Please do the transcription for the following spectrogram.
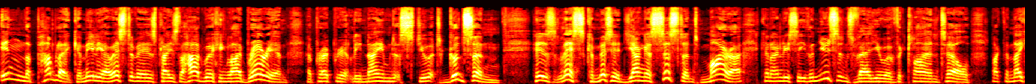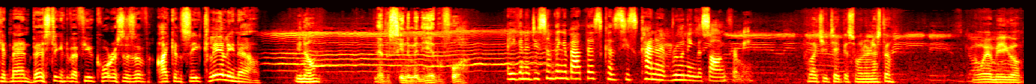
In the public, Emilio Estevez plays the hard-working librarian, appropriately named Stuart Goodson. His less committed young assistant, Myra, can only see the nuisance value of the clientele, like the naked man bursting into a few choruses of I Can See Clearly Now. You know, never seen him in here before. Are you gonna do something about this? Because he's kind of ruining the song for me. How about you take this one, Ernesto? No way, amigo.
